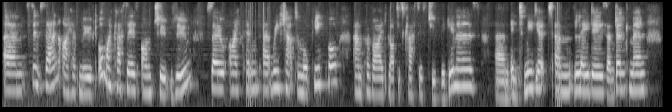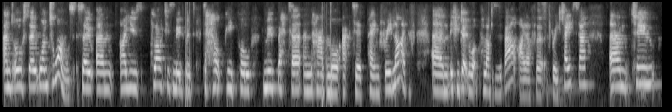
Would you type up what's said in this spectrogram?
Um, since then, I have moved all my classes onto Zoom so I can uh, reach out to more people and provide Pilates classes to beginners, um, intermediate um, ladies and gentlemen, and also one to ones. So um, I use Pilates movement to help people move better and have a more active, pain free life. Um, if you don't know what Pilates is about, I offer a free taster um, to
